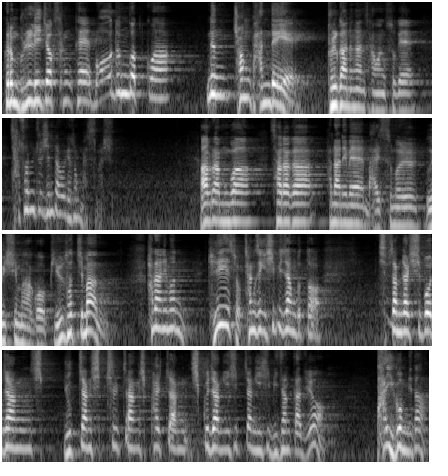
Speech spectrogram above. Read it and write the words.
그런 물리적 상태, 모든 것과는 정반대의 불가능한 상황 속에 자손을 주신다고 계속 말씀하십니다. 아브라함과 사라가 하나님의 말씀을 의심하고 비웃었지만 하나님은 계속 창세기 12장부터 13장, 15장, 16장, 17장, 18장, 19장, 20장, 22장까지요. 다 이겁니다.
